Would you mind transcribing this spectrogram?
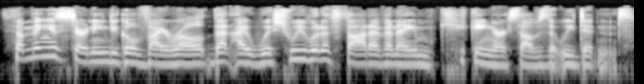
something is starting to go viral that I wish we would have thought of, and I'm kicking ourselves that we didn't.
